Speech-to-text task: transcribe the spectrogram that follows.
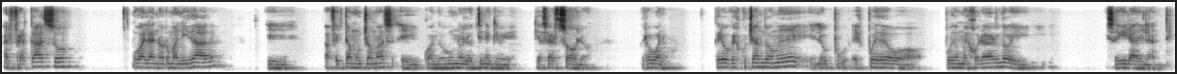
al fracaso o a la normalidad eh, afecta mucho más eh, cuando uno lo tiene que, hacer solo. Pero bueno, creo que escuchándome eh, lo, puedo, puedo mejorarlo y seguir adelante.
